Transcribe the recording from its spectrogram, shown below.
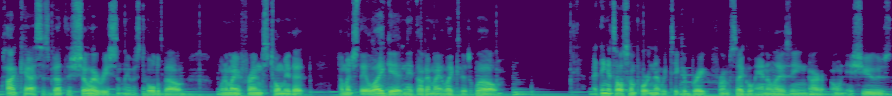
podcast is about the show I recently was told about. One of my friends told me that how much they like it and they thought I might like it as well. I think it's also important that we take a break from psychoanalyzing our own issues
